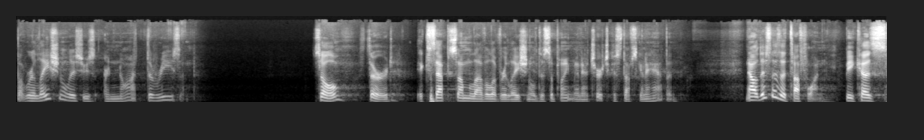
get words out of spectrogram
but relational issues are not the reason. So, third, accept some level of relational disappointment at church because stuff's going to happen. Now, this is a tough one because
